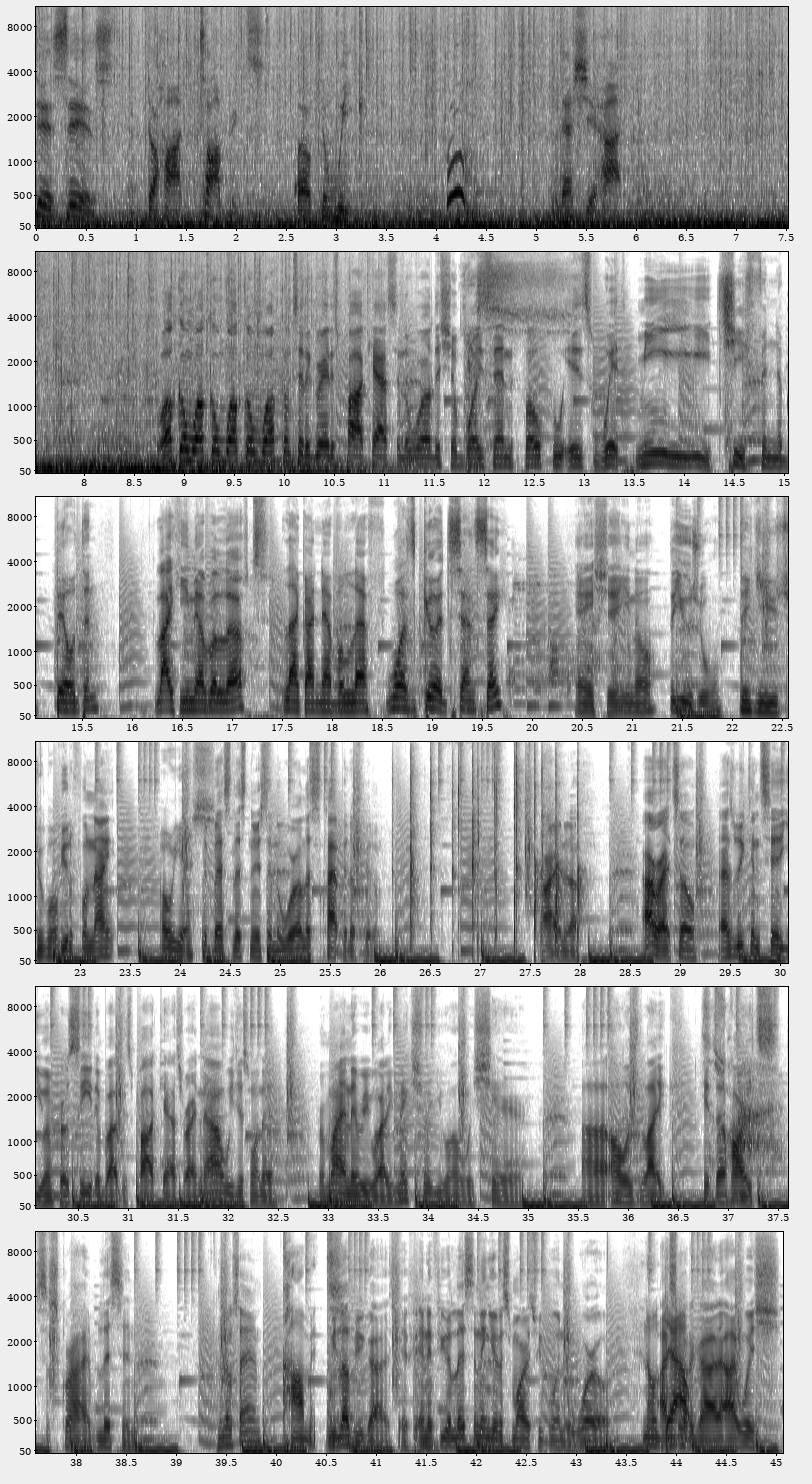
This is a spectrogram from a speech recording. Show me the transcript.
This is the hot topics of the week. Whew. That shit hot. Welcome, welcome, welcome, welcome to the greatest podcast in the world. It's your boy Zen Folk who is with me. Chief in the building. Like he never left. Like I never left. What's good, Sensei? Ain't shit, you know, the usual. The usual. Beautiful night. Oh yes. The best listeners in the world. Let's clap it up for them. All right, enough. All right, so as we continue and proceed about this podcast right now, we just want to remind everybody make sure you always share, uh, always like, hit the hearts, subscribe, listen. You know what I'm saying? Comments. We love you guys. If, and if you're listening, you're the smartest people in the world. No I swear doubt. to God, I wish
